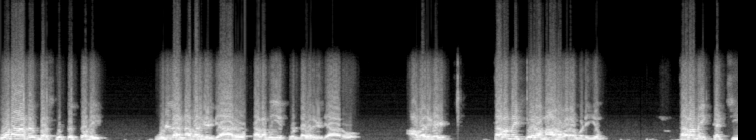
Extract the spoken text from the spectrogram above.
மூணாம் நம்பர் கூட்டுத்தொகை உள்ள நபர்கள் யாரோ தலைமையை கொண்டவர்கள் யாரோ அவர்கள் தலைமை பீடமாக வர முடியும். தலைமை கட்சி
